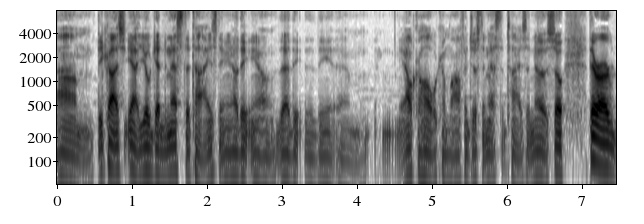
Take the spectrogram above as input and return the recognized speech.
Um, because yeah, you'll get anesthetized, and you know the you know the the, the um, alcohol will come off and just anesthetize the nose. So there are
